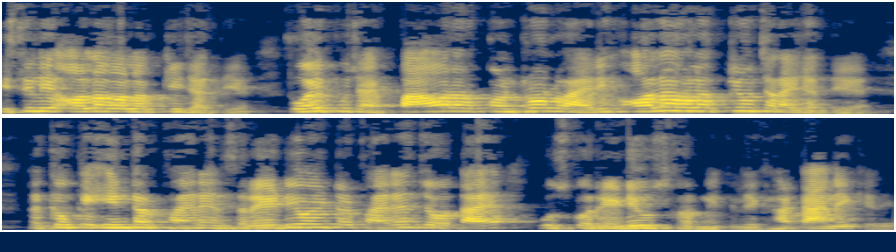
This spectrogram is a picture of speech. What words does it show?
इसलिए अलग अलग की जाती है। तो वही पूछा है पावर और कंट्रोल वायरिंग अलग अलग क्यों चलाई जाती है? तो क्योंकि इंटरफेरेंस रेडियो इंटरफेरेंस जो होता है, उसको रिड्यूस करने के लिए, घटाने के लिए।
